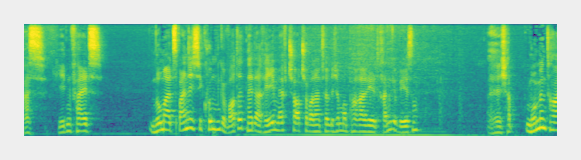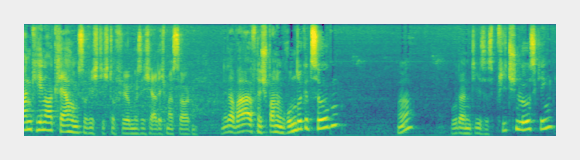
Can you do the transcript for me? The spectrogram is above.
Krass. Jedenfalls nur mal 20 Sekunden gewartet. Ne, der RMF-Charger war natürlich immer parallel dran gewesen. Also ich habe momentan keine Erklärung so richtig dafür, muss ich ehrlich mal sagen. Ne, da war auf eine Spannung runtergezogen, ne, wo dann dieses Pietschen losging.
